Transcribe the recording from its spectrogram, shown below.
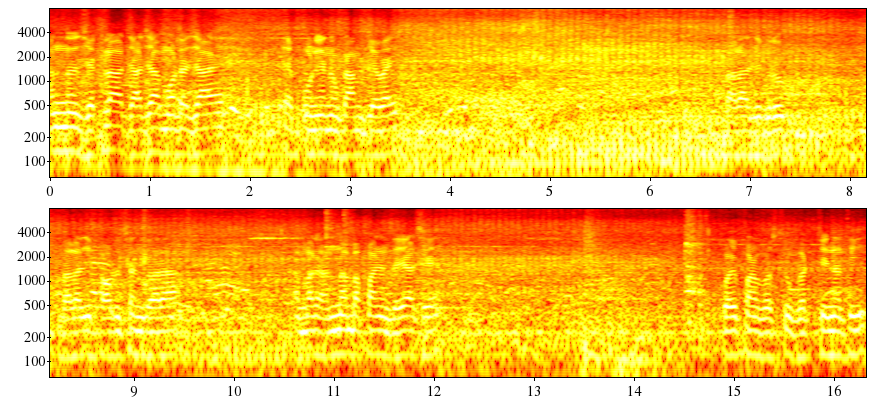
અન્ન જેટલા ઝાઝા મોઢે જાય એ પુણ્યનું કામ કહેવાય. બાલાજી ગ્રુપ, બાલાજી ફાઉન્ડેશન દ્વારા અમારા અન્ના બાપાની દયા છે. કોઈ પણ વસ્તુ ઘટતી નથી.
